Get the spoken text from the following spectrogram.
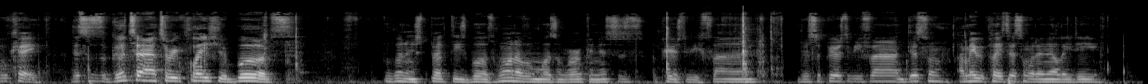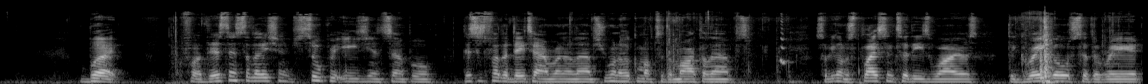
Okay, this is a good time to replace your bulbs. I'm to inspect these bulbs. One of them wasn't working. This is appears to be fine. This appears to be fine. This one, I may replace this one with an LED. But for this installation, super easy and simple. This is for the daytime running lamps. You want to hook them up to the marker lamps. So we're to splice into these wires. The gray goes to the red.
